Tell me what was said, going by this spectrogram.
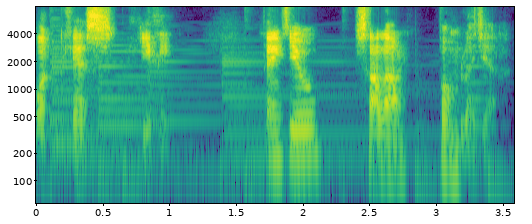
podcast ini. Thank you. Salam pembelajar.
